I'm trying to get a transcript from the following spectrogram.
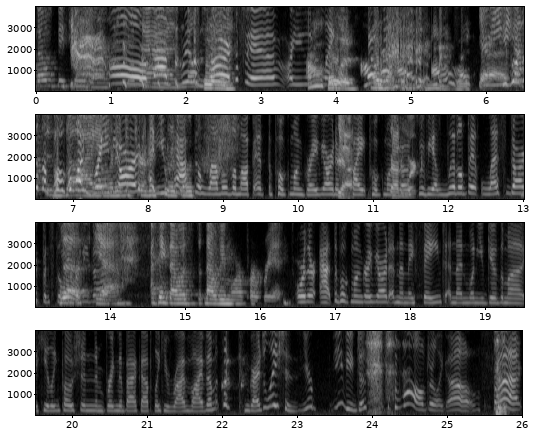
that would be too dark. Oh, that's sad. real dark, fam. Are you gonna like? That think- would- Oh, that would no, I, I like that. You Eevee go to the Pokemon in order to graveyard and you have to level them up at the Pokemon graveyard and Yeah, fight Pokemon ghosts would be a little bit less dark but still Yeah, pretty dark. yeah. I think that would that would be more appropriate. Or they're at the Pokemon graveyard and then they faint and then when you give them a healing potion and bring them back up, like you revive them, it's like congratulations, your Eevee just evolved. Or like, oh fuck,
